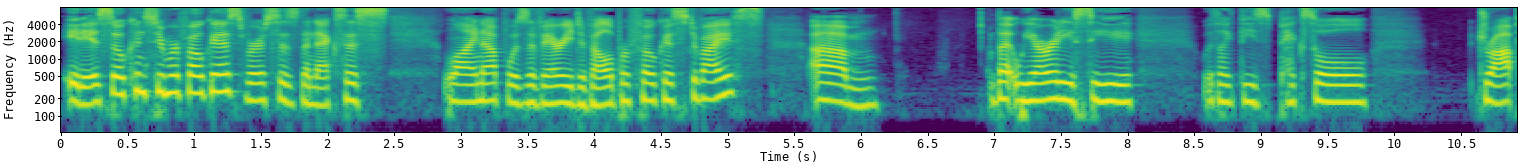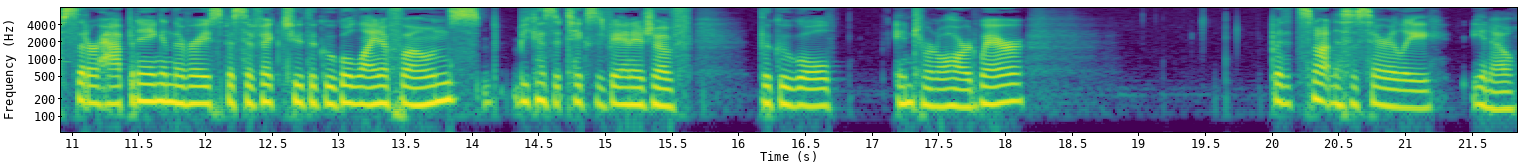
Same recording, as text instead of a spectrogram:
it is so consumer focused versus the Nexus lineup was a very developer focused device. Um, but we already see with like these Pixel drops that are happening and they're very specific to the Google line of phones because it takes advantage of the Google internal hardware. But it's not necessarily, you know,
